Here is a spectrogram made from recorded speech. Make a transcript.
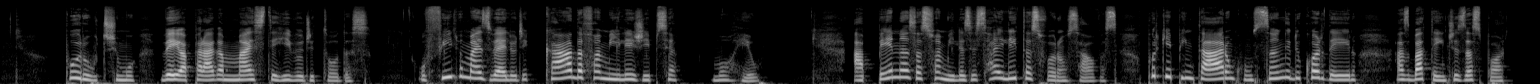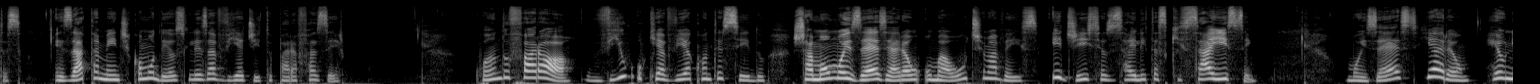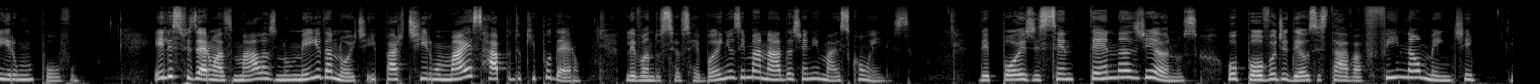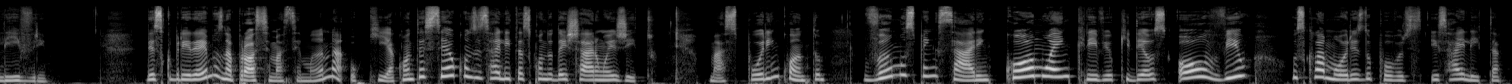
Por último, veio a praga mais terrível de todas. O filho mais velho de cada família egípcia morreu. Apenas as famílias israelitas foram salvas, porque pintaram com sangue do cordeiro as batentes das portas, exatamente como Deus lhes havia dito para fazer. Quando o Faraó viu o que havia acontecido, chamou Moisés e Arão uma última vez e disse aos israelitas que saíssem. Moisés e Arão reuniram um povo. Eles fizeram as malas no meio da noite e partiram o mais rápido que puderam, levando seus rebanhos e manadas de animais com eles. Depois de centenas de anos, o povo de Deus estava finalmente livre. Descobriremos na próxima semana o que aconteceu com os israelitas quando deixaram o Egito. Mas, por enquanto, vamos pensar em como é incrível que Deus ouviu os clamores do povo israelita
